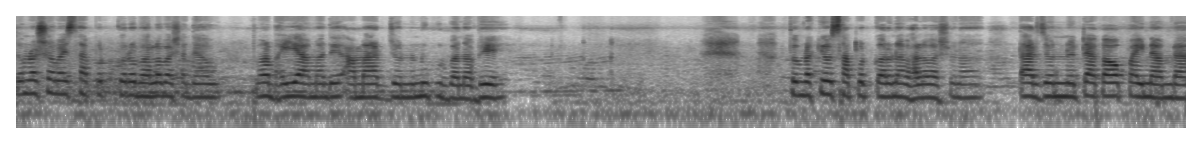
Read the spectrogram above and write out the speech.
তোমরা সবাই সাপোর্ট করো, ভালোবাসা দাও। তোমার ভাইয়া আমাদের, আমার জন্য নুপুর বানাবে। তোমরা কেউ সাপোর্ট করো না, ভালোবাসো না। তার জন্য টাকাও পাই না আমরা।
